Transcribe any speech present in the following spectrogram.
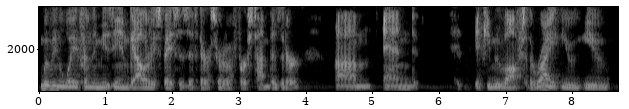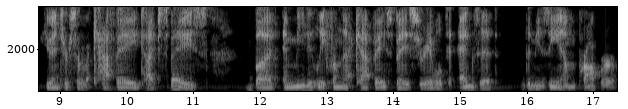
moving away from the museum gallery spaces if they're sort of a first time visitor. Um, and if you move off to the right, you you you enter sort of a cafe type space, but immediately from that cafe space, you're able to exit the museum proper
